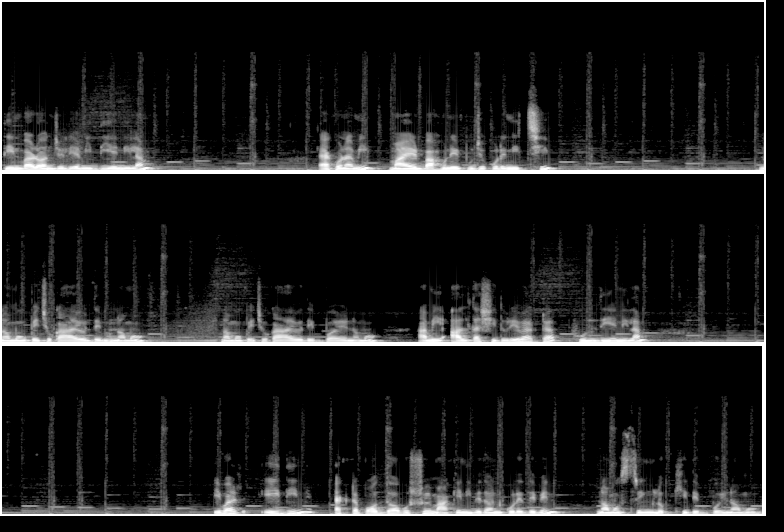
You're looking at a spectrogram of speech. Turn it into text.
তিনবার অঞ্জলি আমি দিয়ে নিলাম। এখন আমি মায়ের বাহনের পুজো করে নিচ্ছি। নম পেচকায় দেব নম নম পেচকায় দেব্যয় নম। আমি আলতা সিঁদুরেও একটা ফুল দিয়ে নিলাম। এবার এই দিন একটা পদ্ম অবশ্যই মাকে নিবেদন করে দেবেন। নমশ্রীং লক্ষ্মী দেব্যই নম।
